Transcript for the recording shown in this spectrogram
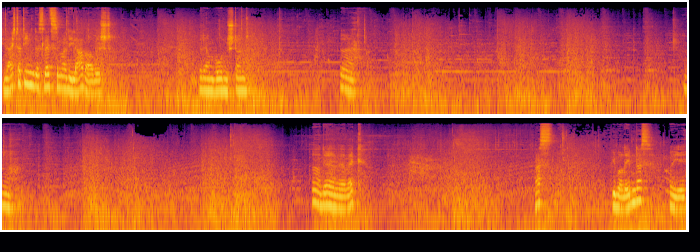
Vielleicht hat ihn das letzte Mal die Lava erwischt. Der am Boden stand. Äh. Ah, der wäre weg. Was? Überleben das? Oh je.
